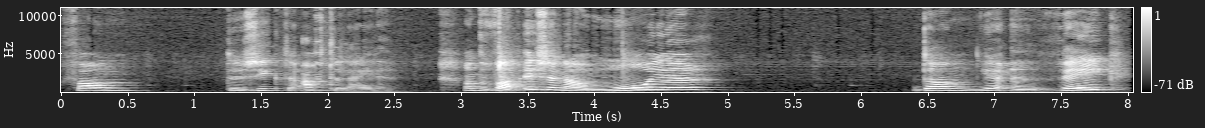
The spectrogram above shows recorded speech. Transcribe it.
van de ziekte af te leiden. Want wat is er nou mooier dan je een week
